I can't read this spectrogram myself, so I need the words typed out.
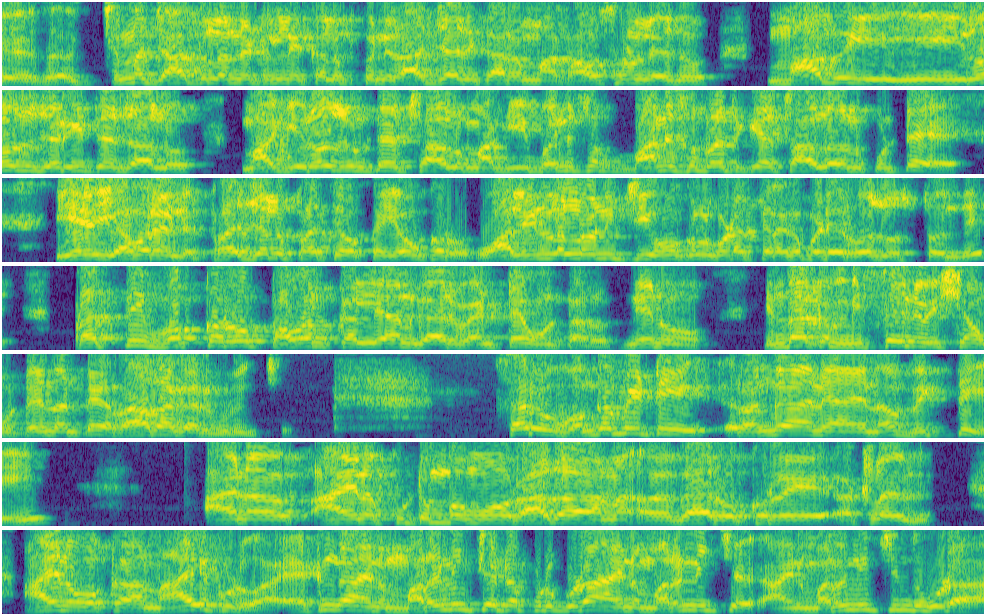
చిన్న జాతులన్నిటిని కలుపుకొని రాజ్యాధికారం మాకు అవసరం లేదు. మాకు ఈ- ఈ రోజు జరిగితే చాలు మాకు ఈ రోజు ఉంటే చాలు మాకు ఈ బానిస బానిస బ్రతికే చాలు అనుకుంటే ఏ ఎవరైనా ప్రజలు ప్రతి ఒక్క యువకరు వాళ్ళ ఇళ్ళలో నుంచి యువకులు కూడా తిరగబడే రోజు వస్తుంది. ప్రతి ఒక్కరూ పవన్ కళ్యాణ్ గారి వెంటే ఉంటారు. నేను ఇందాక మిస్ అయిన విషయం ఒకటి ఏంటంటే రాధా గారి గురించి. సార్ వంగవీటి రంగా అనే ఆయన వ్యక్తి ఆయన ఆయన కుటుంబము రాధా గారు ఒకరే అట్లా ఆయన ఒక నాయకుడు. ఏకంగా ఆయన మరణించేటప్పుడు కూడా ఆయన మరణించే ఆయన మరణించింది కూడా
